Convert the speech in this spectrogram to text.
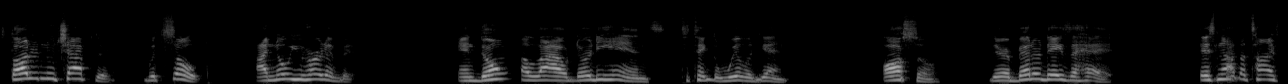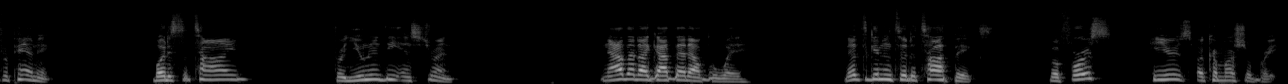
Start a new chapter with soap. I know you heard of it. And don't allow dirty hands to take the wheel again. Also, there are better days ahead. It's not the time for panic, but it's the time for unity and strength. Now that I got that out the way, let's get into the topics. But first, here's a commercial break.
